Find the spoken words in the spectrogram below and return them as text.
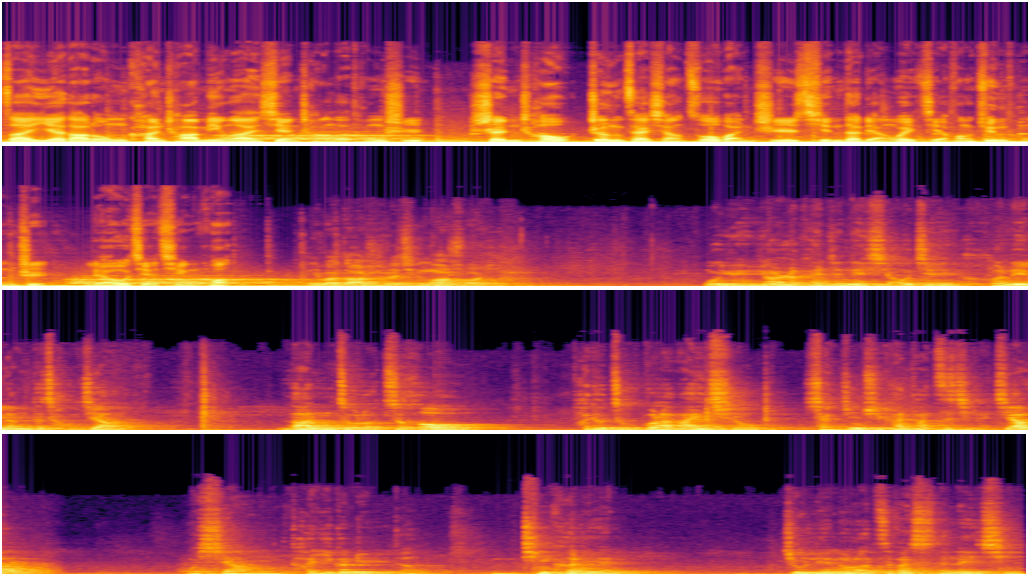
在叶大龙勘察命案现场的同时，沈超正在向昨晚执勤的两位解放军同志了解情况。你把当时的情况说说。我远远的看见那小姐和那男的吵架，那人走了之后，他就走过来哀求，想进去看他自己的家。我想她一个女的，挺可怜。就联络了值班室的内勤。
